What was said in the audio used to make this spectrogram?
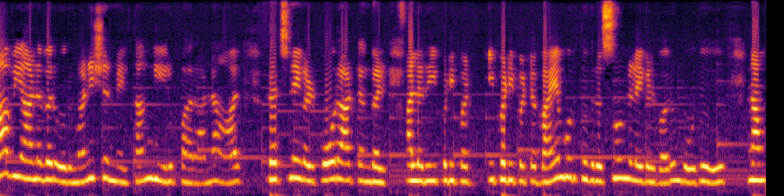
ஆவியானவர் ஒரு மனுஷன் மேல் தங்கி இருப்பாரானால் பிரச்சனைகள் போராட்டங்கள் அல்லது இப்படிப்பட்ட இப்படிப்பட்ட பயமுறுத்துகிற சூழ்நிலைகள் வரும்போது நாம்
